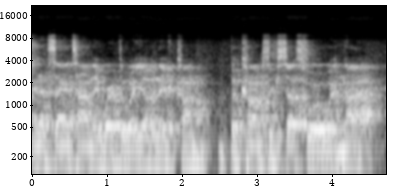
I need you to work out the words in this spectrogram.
And at the same time, they worked their way up and they've become become successful or whatnot.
